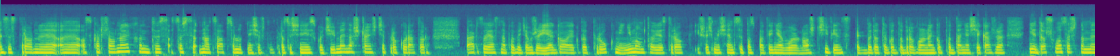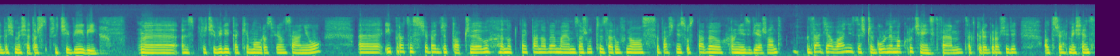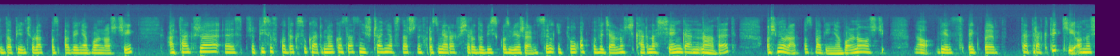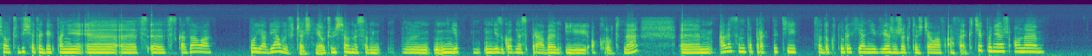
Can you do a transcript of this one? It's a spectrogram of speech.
ze strony e, oskarżonych. No To jest coś, na co absolutnie się w tym procesie nie zgodzimy. Na szczęście prokurator bardzo jasno powiedział, że jego jakby próg minimum to jest rok i sześć miesięcy pozbawienia wolności, więc jakby do tego dobrowolnego poddania się karze nie doszło. Zresztą my byśmy się też sprzeciwili, sprzeciwili takiemu rozwiązaniu. I proces się będzie toczył. No tutaj panowie mają zarzuty zarówno z, właśnie z ustawy o ochronie zwierząt za działanie ze szczególnym okrucieństwem, za które grozi od trzech miesięcy do pięciu lat pozbawienia wolności, a także e, z przepisów kodeksu karnego za zniszczenia w znacznych rozmiarach w środowisku zwierzęcym i tu odpowiedzialność karna sięga nawet ośmiu lat pozbawienia wolności. No więc jakby te praktyki, one się oczywiście, tak jak pani e, e, ws- wskazała, pojawiały wcześniej. Oczywiście one są mm, nie, niezgodne z prawem i okrutne, ale są to praktyki, co do których ja nie wierzę, że ktoś działa w afekcie, ponieważ one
